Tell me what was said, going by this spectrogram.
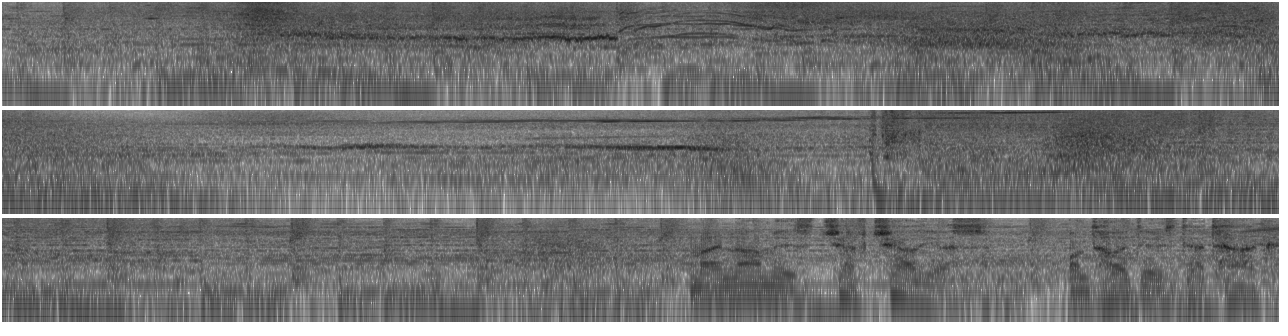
Mein Name ist Jeff Chelios. Und heute ist der Tag,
